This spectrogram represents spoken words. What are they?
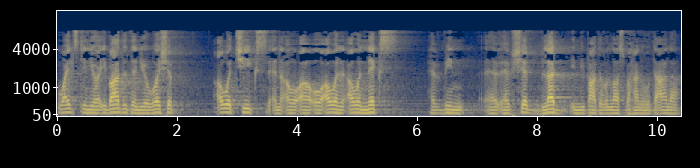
whilst in your ibadat and your worship, our cheeks and our, our, our, our necks have been, have shed blood in the path of Allah subhanahu wa ta'ala.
